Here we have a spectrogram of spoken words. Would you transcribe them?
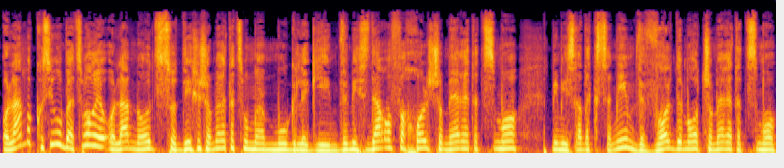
עולם הקוסמים הוא בעצמו הרי עולם מאוד סודי ששומר את עצמו מהמוגלגים, ומסדר עוף החול שומר את עצמו ממשרד הקסמים, ווולדמורט שומר את עצמו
